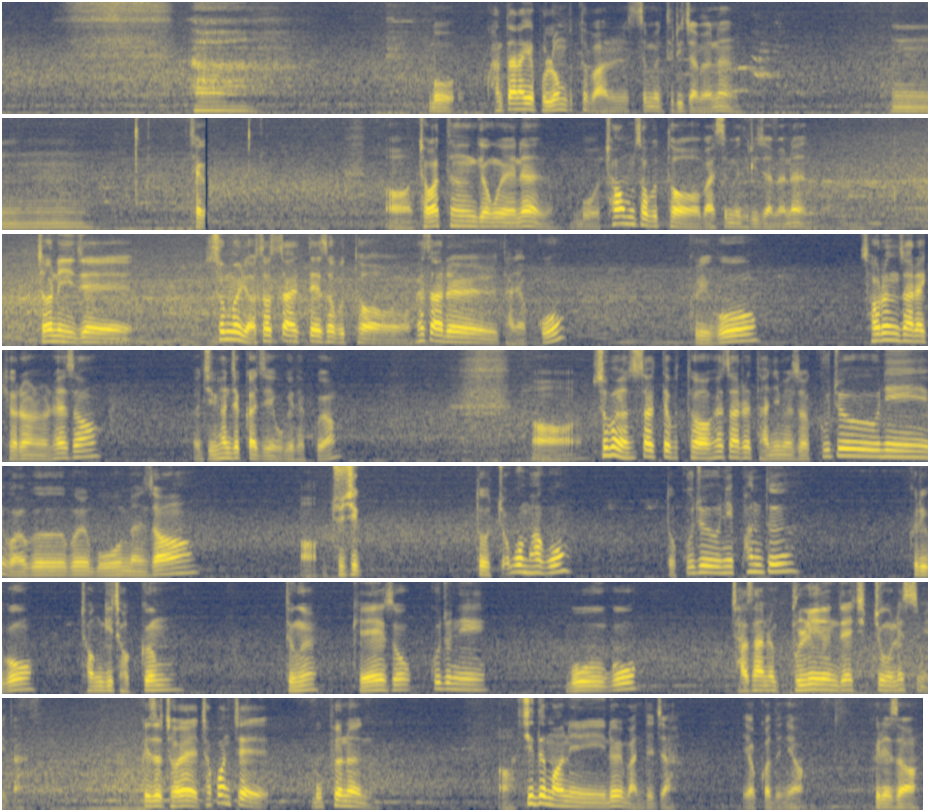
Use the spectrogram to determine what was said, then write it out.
아, 뭐 간단하게 본론부터 말씀을 드리자면은 음, 제가 어, 저 같은 경우에는 뭐 처음서부터 말씀을 드리자면은 저는 이제 26살 때서부터 회사를 다녔고 그리고 서른 살에 결혼을 해서 지금 현재까지 오게 됐고요. 어, 26살 때부터 회사를 다니면서 꾸준히 월급을 모으면서 어, 주식도 조금 하고 또 꾸준히 펀드 그리고 정기 적금 등을 계속 꾸준히 모으고 자산을 불리는 데 집중을 했습니다. 그래서 저의 첫 번째 목표는 어, 시드머니를 만들자 였거든요. 그래서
